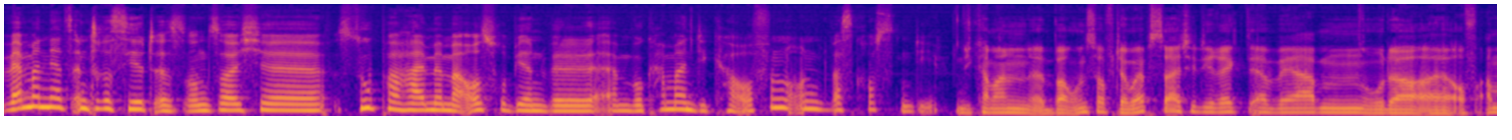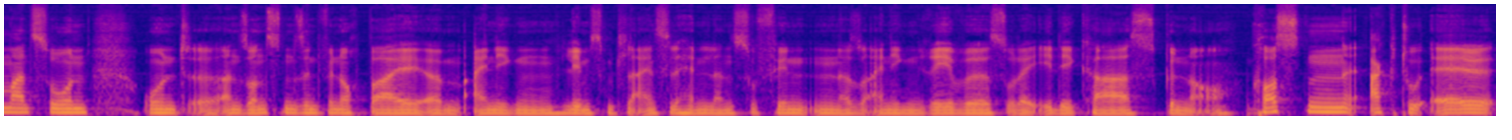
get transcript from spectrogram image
Wenn man jetzt interessiert ist und solche Superhalme mal ausprobieren will, ähm, wo kann man die kaufen und was kosten die? Die kann man äh, bei uns auf der Webseite direkt erwerben oder äh, auf Amazon. Und äh, ansonsten sind wir noch bei ähm, einigen Lebensmitteleinzelhändlern zu finden, also einigen Reves oder Edekas, genau. Kosten aktuell,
